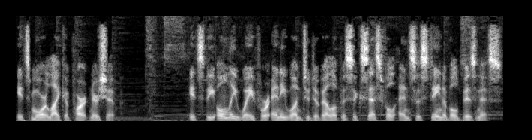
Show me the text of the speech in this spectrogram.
it's more like a partnership. It's the only way for anyone to develop a successful and sustainable business.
